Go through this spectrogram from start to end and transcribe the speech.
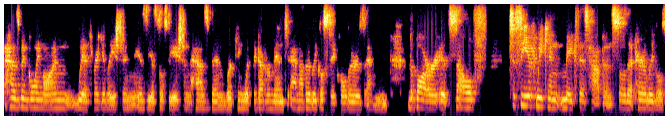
has been going on with regulation is the association has been working with the government and other legal stakeholders and the bar itself to see if we can make this happen so that paralegals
